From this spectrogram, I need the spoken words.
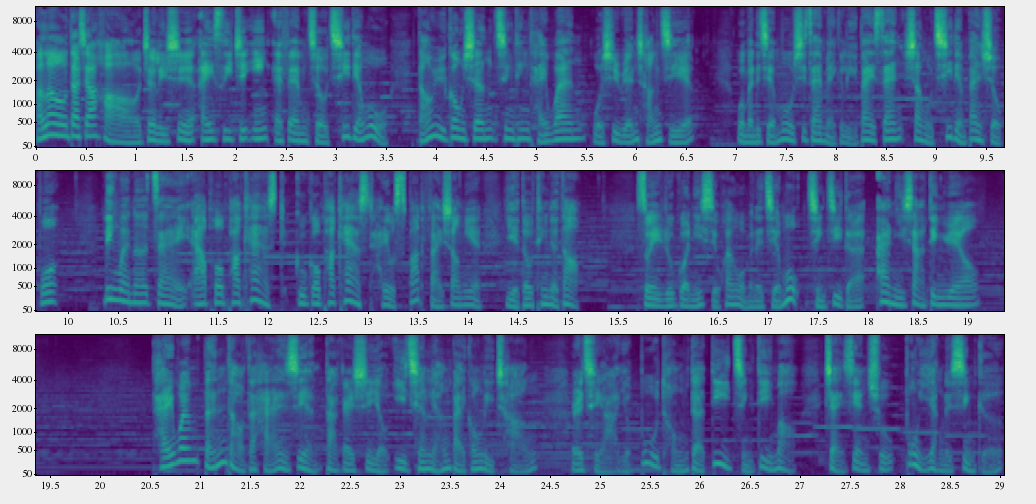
Hello，大家好，这里是 IC 之音 FM 九七点五，岛屿共生，倾听台湾，我是袁长杰。我们的节目是在每个礼拜三上午七点半首播，另外呢，在 Apple Podcast、Google Podcast 还有 Spotify 上面也都听得到。所以，如果你喜欢我们的节目，请记得按一下订阅哦。台湾本岛的海岸线大概是有一千两百公里长，而且啊，有不同的地景地貌，展现出不一样的性格。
